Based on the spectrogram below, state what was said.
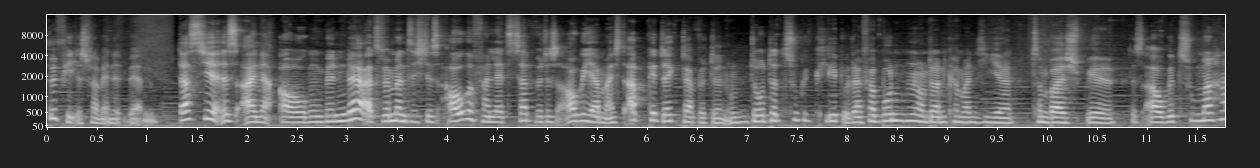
für vieles verwendet werden. Das hier ist eine Augenbinde. Also wenn man sich das Auge verletzt hat, wird das Auge ja meist abgedeckt. Da wird dann unten drunter zugeklebt oder verbunden und dann kann man hier zum Beispiel das Auge zumachen.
